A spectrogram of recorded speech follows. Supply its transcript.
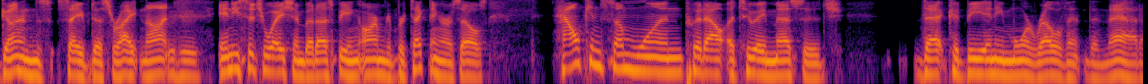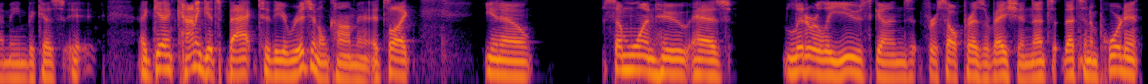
guns saved us, right? Not mm-hmm. any situation, but us being armed and protecting ourselves. How can someone put out a 2A message that could be any more relevant than that? I mean, because it, again, kind of gets back to the original comment. It's like, you know, someone who has literally used guns for self preservation. That's that's an important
